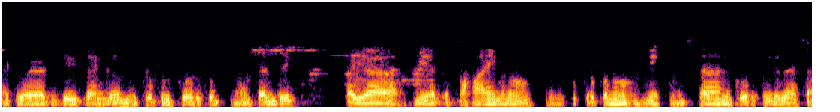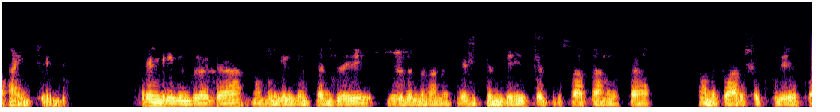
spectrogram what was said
అటువంటి జీవితాల్లో మీ కృపను కోరుకుంటున్నాం తండ్రి అయ్యా మీ యొక్క సహాయమును మీ యొక్క కృపను మీ యొక్క మంచితనాన్ని కోరుకుండగా సహాయం చేయండి. ప్రేంగిలిగిన రాజా కలిగిన తండ్రి విడుదలను అనుగ్రహించండి శత్రు శాతాన్ని యొక్క అంధకార శక్తుల యొక్క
